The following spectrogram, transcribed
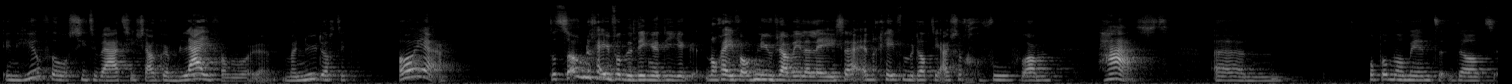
in heel veel situaties zou ik er blij van worden. Maar nu dacht ik, oh ja, dat is ook nog een van de dingen die ik nog even opnieuw zou willen lezen. En dan geeft me dat juist een gevoel van haast. Um, op het moment dat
